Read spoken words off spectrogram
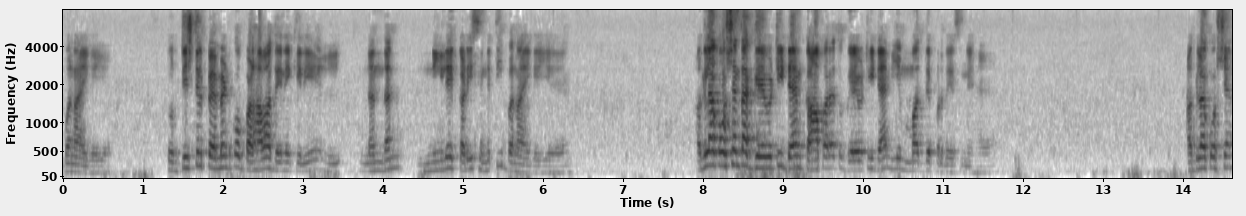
बनाई गई है? तो डिजिटल पेमेंट को बढ़ावा देने के लिए नंदन नीले कड़ी समिति बनाई गई है। अगला क्वेश्चन था, ग्रेविटी डैम कहाँ पर है? तो ग्रेविटी डैम ये मध्य प्रदेश में है। अगला question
